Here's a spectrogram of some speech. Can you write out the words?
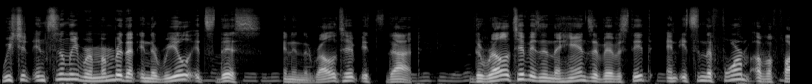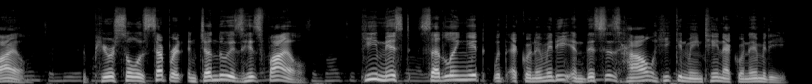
we should instantly remember that in the real it's this, and in the relative it's that. The relative is in the hands of Vyavasthit, and it's in the form of a file. The pure soul is separate, and Chandu is his file. He missed settling it with equanimity, and this is how he can maintain equanimity.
